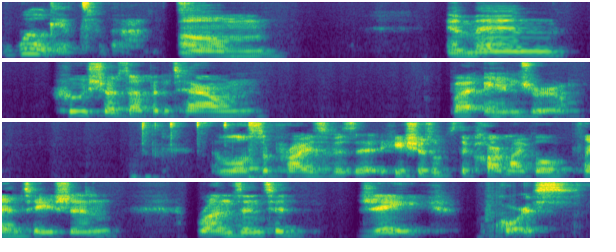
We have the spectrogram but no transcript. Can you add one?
We'll get to that. Um, and then who shows up in town but Andrew? A little surprise visit. He shows up to the Carmichael plantation, runs into Jake, of course,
